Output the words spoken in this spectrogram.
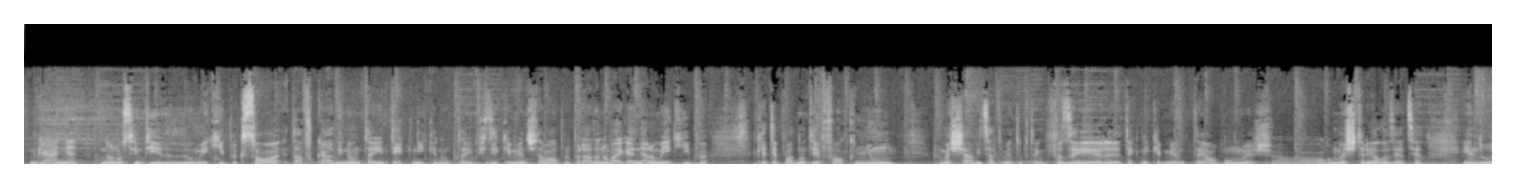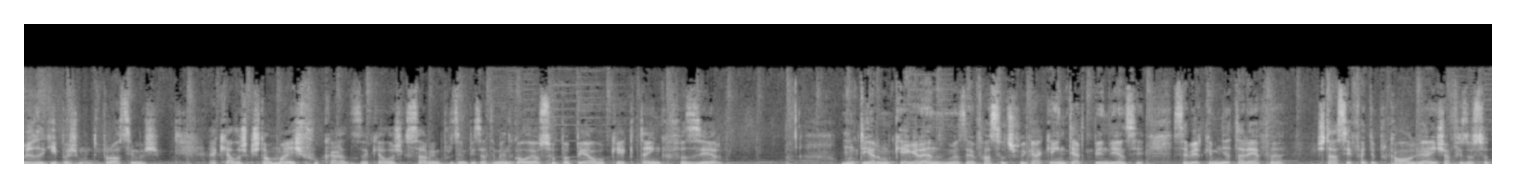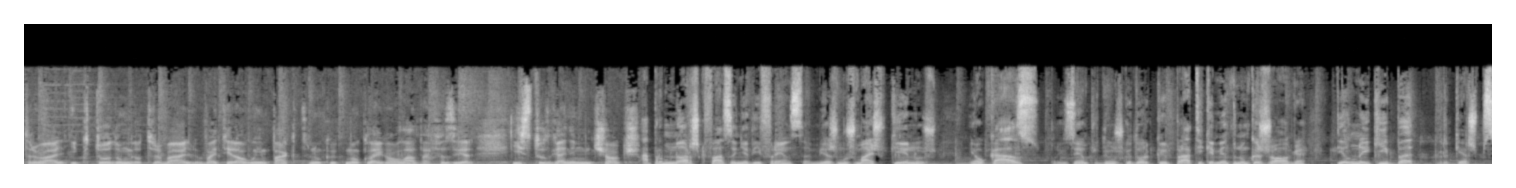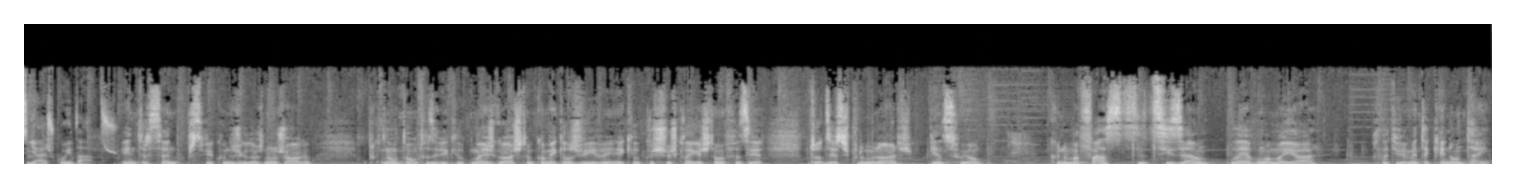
ganha, não no sentido de uma equipa que só está focada e não tem técnica, não tem fisicamente, está mal preparada, não vai ganhar uma equipa que até pode não ter foco nenhum, mas sabe exatamente o que tem que fazer, tecnicamente tem algumas, algumas estrelas, etc. Em duas equipas muito próximas, aquelas que estão mais focadas, aquelas que sabem, por exemplo, exatamente qual é o seu papel, o que é que têm que fazer um termo que é grande, mas é fácil de explicar, que é interdependência. Saber que a minha tarefa está a ser feita porque alguém já fez o seu trabalho e que todo o meu trabalho vai ter algum impacto no que o meu colega ao lado vai fazer. Isso tudo ganha muitos jogos. Há pormenores que fazem a diferença, mesmo os mais pequenos. É o caso, por exemplo, de um jogador que praticamente nunca joga. Tê-lo na equipa requer especiais cuidados. É interessante perceber quando os jogadores não jogam, porque não estão a fazer aquilo que mais gostam, como é que eles vivem aquilo que os seus colegas estão a fazer. Todos esses pormenores, penso eu, que numa fase de decisão levam a maior relativamente a quem não tem.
